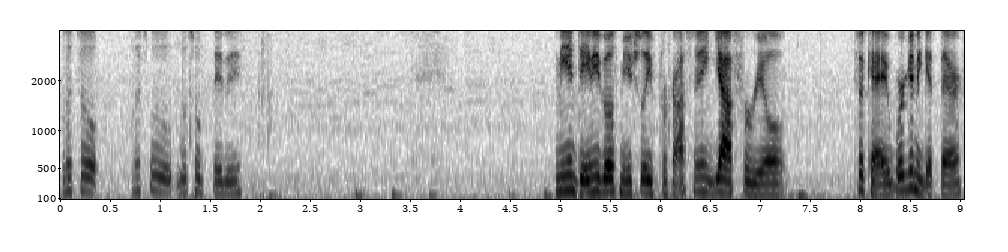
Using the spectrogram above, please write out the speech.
Little, little, little baby. Me and Damie both mutually procrastinating? Yeah, for real. It's okay. We're gonna get there.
